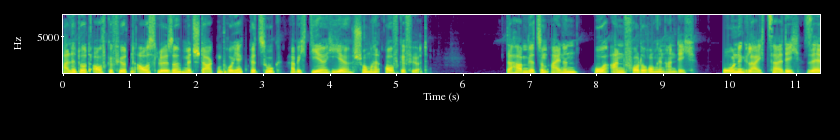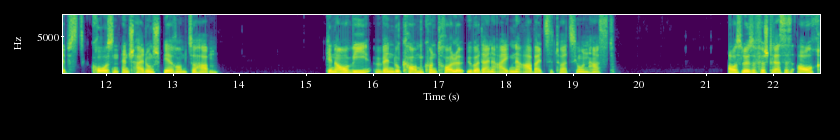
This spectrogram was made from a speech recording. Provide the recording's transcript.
Alle dort aufgeführten Auslöser mit starkem Projektbezug habe ich dir hier schon mal aufgeführt. Da haben wir zum einen hohe Anforderungen an dich, ohne gleichzeitig selbst großen Entscheidungsspielraum zu haben. Genau wie wenn du kaum Kontrolle über deine eigene Arbeitssituation hast. Auslöser für Stress ist auch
